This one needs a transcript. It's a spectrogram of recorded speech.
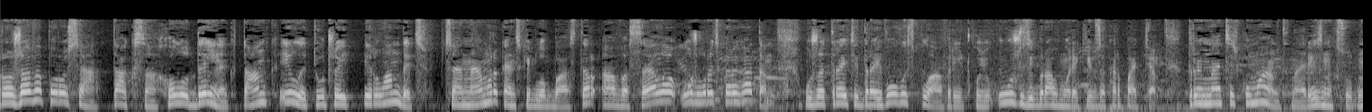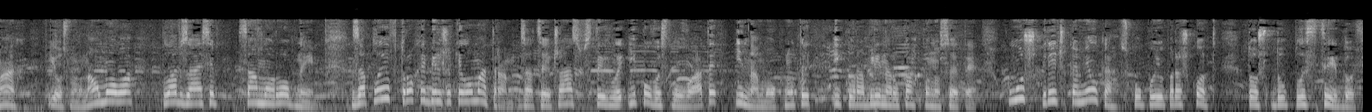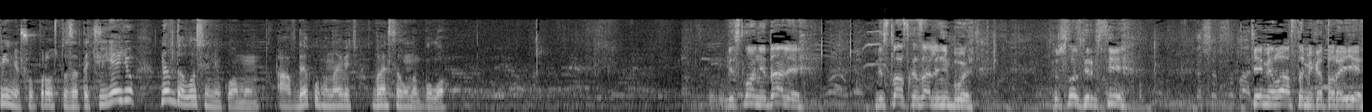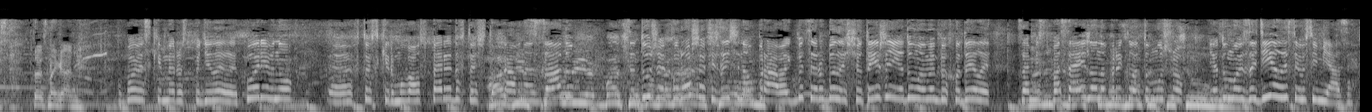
Рожеве порося, такса, холодильник, танк і летючий ірландець. Це не американський блокбастер, а весела ужгородська регата. Уже третій драйвовий сплав річкою Уж зібрав моряків Закарпаття. 13 команд на різних суднах. І основна умова плавзасіб саморобний. Заплив трохи більше кілометра. За цей час встигли і повеслувати, і намокнути, і кораблі на руках поносити. Уж річка мілка з купою перешкод. Тож доплисти до фінішу просто за течією не вдалося нікому. А в декого навіть весело не було. Весло не дали, весла сказали не будет. Пришлось гребсти теми ластами, которые есть, то есть ногами. Обов'язки ми розподілили порівну. Е, Хтось кермував спереду, хтось штовхав нас ззаду. Це дуже хороша фізична вправа. Якби це робили щотижня, я думаю, ми б ходили замість басейну, наприклад, тому що я думаю, задіялися усі м'язи.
